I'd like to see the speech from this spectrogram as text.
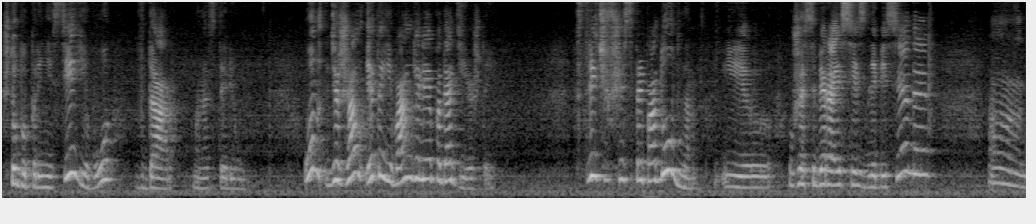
чтобы принести его в дар монастырю. Он держал это Евангелие под одеждой. Встретившись с преподобным, и э, уже собираясь сесть для беседы, э,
